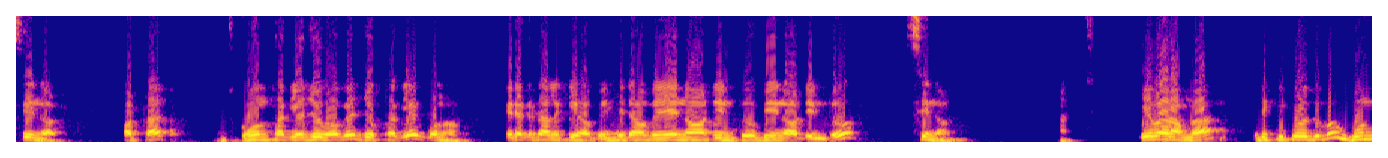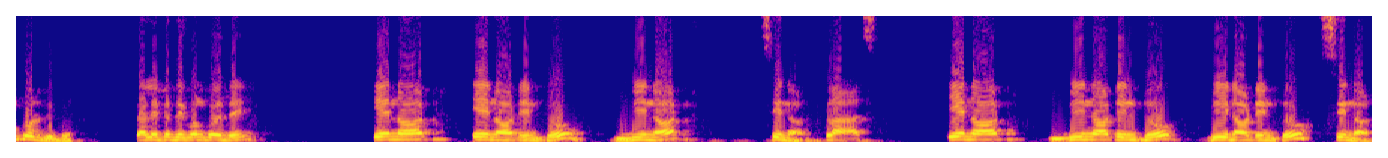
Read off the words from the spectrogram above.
C not অর্থাৎ গুণ থাকলে যোগ হবে, যোগ থাকলে গুণ হবে। এটাকে তাহলে কি হবে? এটা হবে A not into B not into C not আচ্ছা। এবার আমরা এটা কি করে দিব? গুণ করে দিব। তাহলে এটা দিয়ে গুণ করে দেই। A not A not into B not C not plus A not B not into B not into C not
